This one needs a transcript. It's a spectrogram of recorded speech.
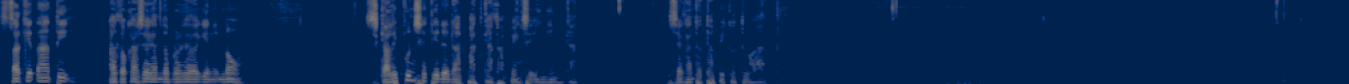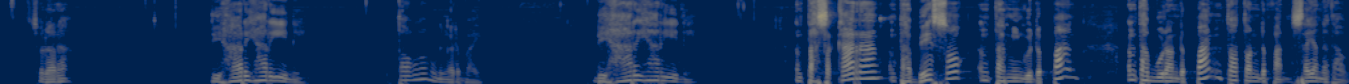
sakit hati, atau saya akan berkata gini, no. Sekalipun saya tidak dapatkan apa yang saya inginkan, saya akan tetap ikut Tuhan. Saudara, di hari-hari ini, tolong dengar baik. Di hari-hari ini, entah sekarang, entah besok, entah minggu depan, entah bulan depan, entah tahun depan, saya tidak tahu.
